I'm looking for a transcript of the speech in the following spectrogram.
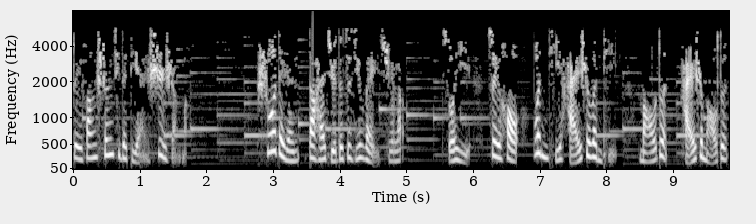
对方生气的点是什么。说的人倒还觉得自己委屈了。所以最后问题还是问题，矛盾还是矛盾，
